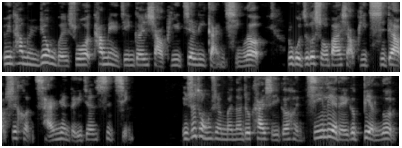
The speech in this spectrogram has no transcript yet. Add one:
因为他们认为说他们已经跟小 P 建立感情了，如果这个时候把小 P 吃掉，是很残忍的一件事情。于是同学们呢就开始一个很激烈的一个辩论，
